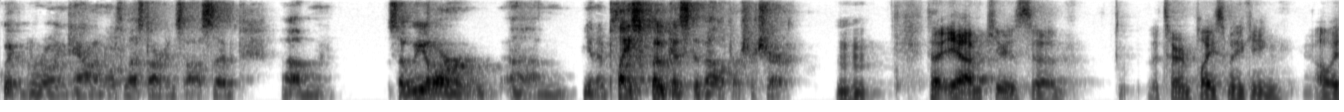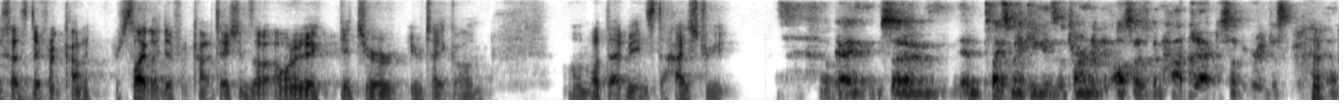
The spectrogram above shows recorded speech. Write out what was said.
quick growing town in Northwest Arkansas. So um, so we are, um, you know, place focused developers for sure. Mm-hmm. So yeah, I'm curious. Uh, the term placemaking always has different kind of or slightly different connotations. I, I wanted to get your your take on on what that means to High Street. Okay, so and placemaking is a term that also has been hijacked to some degree, just as,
